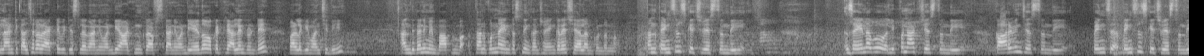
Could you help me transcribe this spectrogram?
ఇలాంటి కల్చరల్ యాక్టివిటీస్లో కానివ్వండి ఆర్ట్ అండ్ క్రాఫ్ట్స్ కానివ్వండి ఏదో ఒకటి టాలెంట్ ఉంటే వాళ్ళకి మంచిది. అందుకని మేము బాప తనకున్న ఇంట్రెస్ట్ని ఇంకొంచెం ఎంకరేజ్ చేయాలనుకుంటున్నాం. తను పెన్సిల్ స్కెచ్ వేస్తుంది. జైనబ్ లిప్పన్ ఆర్ట్ చేస్తుంది కార్వింగ్ చేస్తుంది పెన్స్ పెన్సిల్ స్కెచ్ వేస్తుంది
